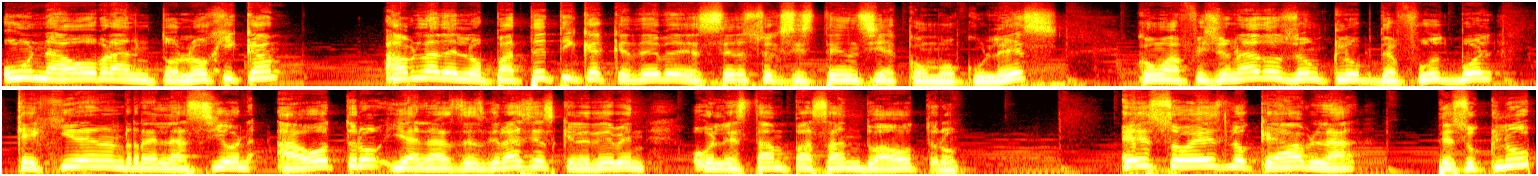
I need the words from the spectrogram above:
una obra antológica. Habla de lo patética que debe de ser su existencia como culés, como aficionados de un club de fútbol que giran en relación a otro y a las desgracias que le deben o le están pasando a otro. Eso es lo que habla de su club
